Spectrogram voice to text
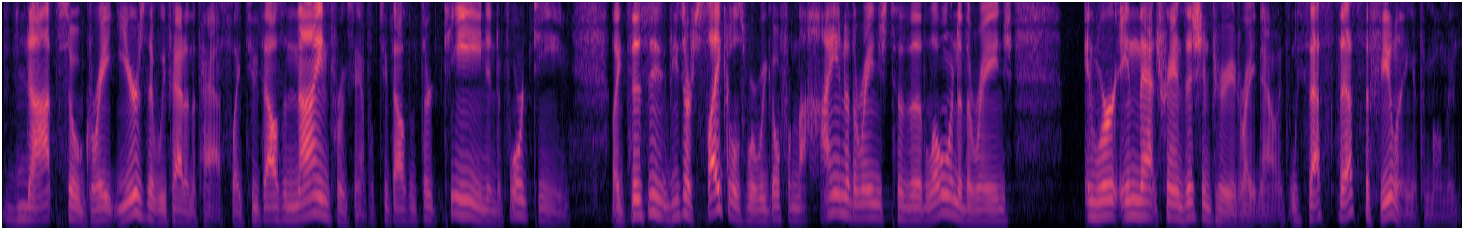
not so great years that we've had in the past like 2009 for example 2013 into 14 like this is these are cycles where we go from the high end of the range to the low end of the range and we're in that transition period right now. At least that's that's the feeling at the moment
